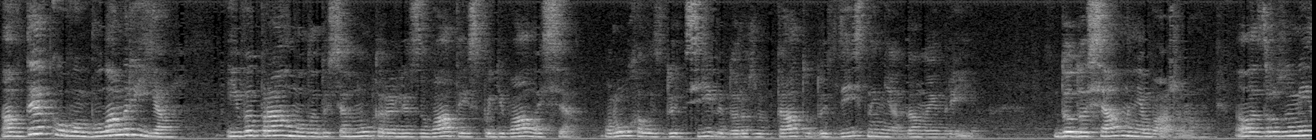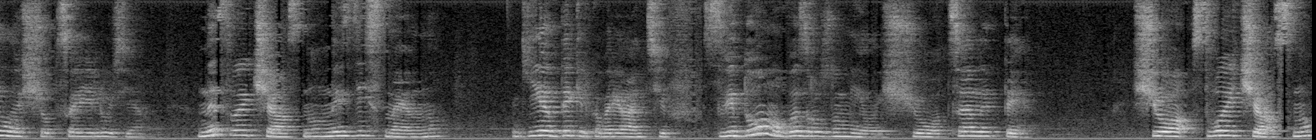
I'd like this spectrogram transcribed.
А в декого була мрія, і ви прагнули досягнути, реалізувати і сподівалися, рухались до цілі, до результату, до здійснення даної мрії, до досягнення бажаного. Але зрозуміли, що це ілюзія. Не своєчасно, не здійсненно. Є декілька варіантів. Свідомо ви зрозуміли, що це не те, що своєчасно.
